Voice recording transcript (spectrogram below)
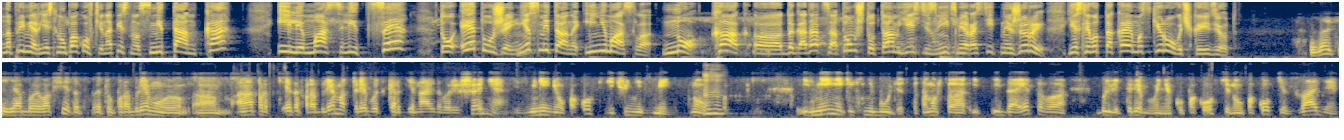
например, если на упаковке написано сметанка, или маслице, то это уже не сметана и не масло. Но как э, догадаться о том, что там есть, извините меня, растительные жиры, если вот такая маскировочка идет? знаете, я бы вообще этот, эту проблему, э, она, эта проблема требует кардинального решения. Изменение упаковки ничего не изменит. Ну, uh-huh изменений их не будет, потому что и, и до этого были требования к упаковке. На упаковке сзади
